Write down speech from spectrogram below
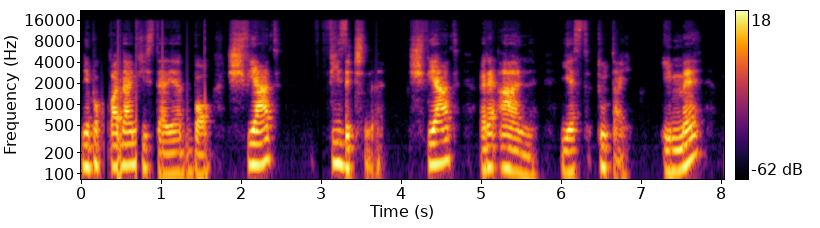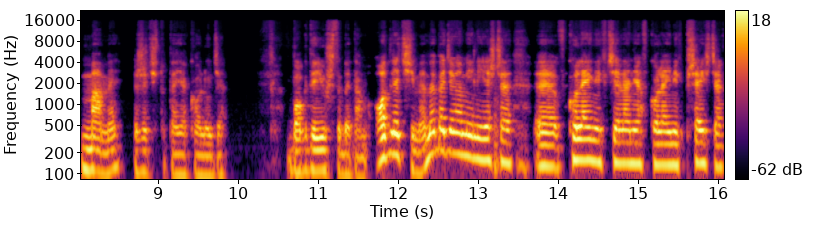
nie popadajmy w histerię, bo świat fizyczny, świat realny jest tutaj i my mamy żyć tutaj jako ludzie. Bo gdy już sobie tam odlecimy, my będziemy mieli jeszcze e, w kolejnych wcieleniach, w kolejnych przejściach,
